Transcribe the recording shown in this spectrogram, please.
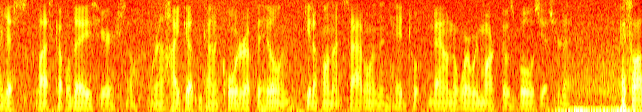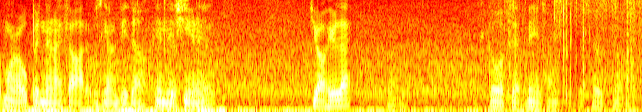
I guess, last couple days here. So we're gonna hike up and kind of quarter up the hill and get up on that saddle and then head to, down to where we marked those bulls yesterday. It's a lot more open than I thought it was going to be, though, in this, unit. Do you all hear that? Let's go up that bench. I just heard something.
